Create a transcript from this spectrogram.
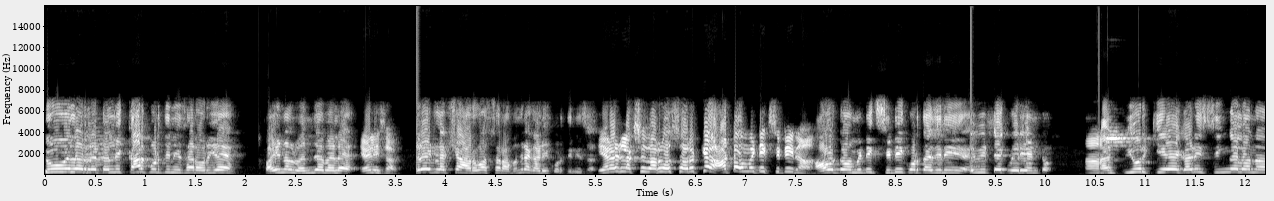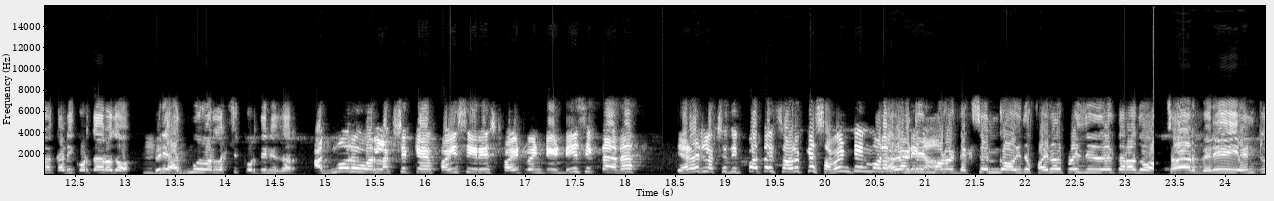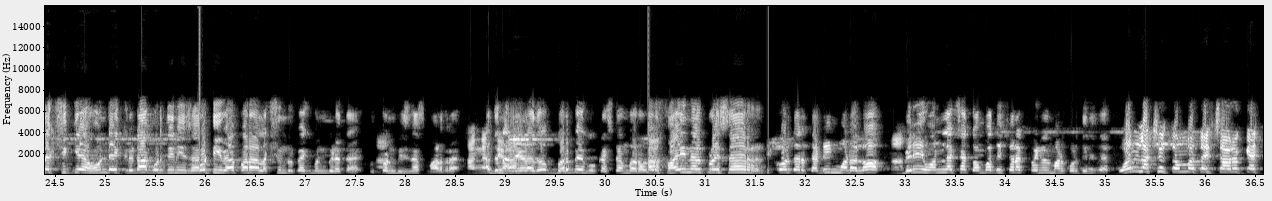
Two wheeler rate ಅಲ್ಲಿ car ಕೊಡ್ತೀನಿ sir ಅವ್ರಿಗೆ. ಫೈನಲ್ ಒಂದೇ ಬೆಲೆ. ಹೇಳಿ ಸರ್ ಎರಡ್ ಲಕ್ಷ ಅರವತ್ ಸಾವಿರ ಬಂದ್ರೆ ಗಾಡಿ ಕೊಡ್ತೀನಿ ಸರ್ ಎರಡ್ ಲಕ್ಷದ ಅರವತ್ ಸಾವಿರಕ್ಕೆ ಆಟೋಮೆಟಿಕ್ ಸಿಟಿನ ಆಟೋಮೆಟಿಕ್ ಸಿಟಿ ಕೊಡ್ತಾ ಇದೀನಿ ಟೆಕ್ ವೇರಿಯಂಟ್. ನಾನ್ ಪ್ಯೂರ್ ಕೆ ಗಾಡಿ ಸಿಂಗಲ್ ಒನ್ ಗಾಡಿ ಕೊಡ್ತಾ ಇರೋದು. ಬರೀ ಹದಿಮೂರುವರೆ ಲಕ್ಷಕ್ಕೆ ಕೊಡ್ತೀನಿ ಸರ್ ಹದಿಮೂರುವರೆ ಲಕ್ಷಕ್ಕೆ five series five twenty D ಸಿಗ್ತಾ ಇದೆ. ಎರಡ್ ಲಕ್ಷದ ಇಪ್ಪತ್ತೈದು ಸಾವಿರಕ್ಕೆ ಸೆವೆಂಟೀನ್ ಮಾಡಲ್ ಮಾಡಲ್ ಡೆಕ್ಸನ್ ಗೋ ಇದು ಫೈನಲ್ ಪ್ರೈಸ್ ಹೇಳ್ತಾರ ಅದು ಸರ್ ಬರೀ ಎಂಟ್ ಲಕ್ಷಕ್ಕೆ ಹೋಂಡೆ ಕ್ರೀಡಾ ಕೊಡ್ತೀನಿ ಸರ್ ಕೋಟಿ ವ್ಯಾಪಾರ ಲಕ್ಷ ರೂಪಾಯಿಗೆ ಬಂದ್ಬಿಡುತ್ತೆ. ಕುತ್ಕೊಂಡು ಬಿಸ್ನೆಸ್ ಮಾಡಿದ್ರೆ? ಅದನ್ನ ನಾನು ಹೇಳೋದು ಬರ್ಬೇಕು ಕಸ್ಟಮರ್ ಫೈನಲ್ ಪ್ರೈಸ್ ಸರ್ ಕೊಡ್ತಾರೆ ತರ್ಟೀನ್ ಮಾಡಲ್ ಬರೀ ಒಂದ್ ಲಕ್ಷ ತೊಂಬತ್ತೈದು ಸಾವಿರ ಫೈನಲ್ ಮಾಡ್ಕೊಡ್ತೀನಿ ಸರ್ ಒಂದ್ ಲಕ್ಷ ತೊಂಬತ್ತೈದು ಸಾವಿರಕ್ಕೆ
